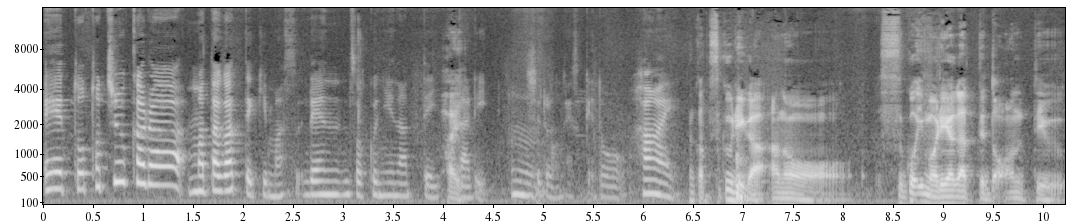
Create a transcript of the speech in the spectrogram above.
えっ、と途中からまたがってきます。連続になっていったりうんするんですけど、はい。なんか作りがあのーすごい盛り上がってドーンっていう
